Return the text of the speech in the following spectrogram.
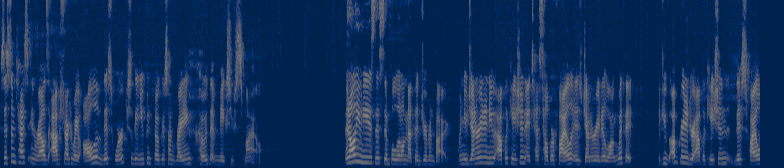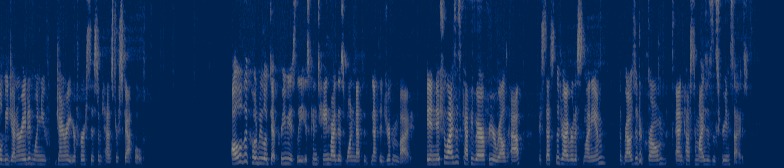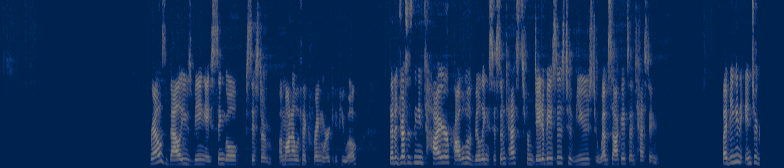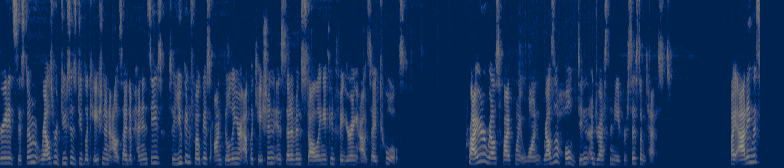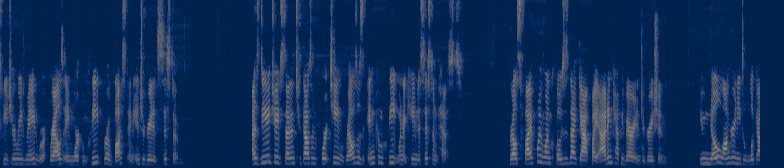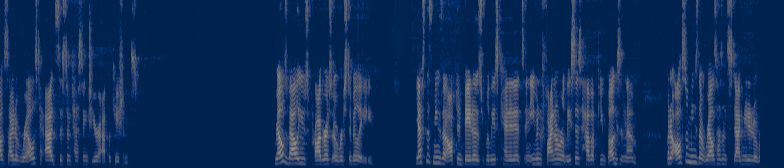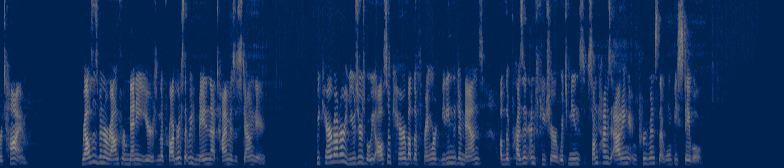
System tests in Rails abstract away all of this work so that you can focus on writing code that makes you smile. And all you need is this simple little method driven by. When you generate a new application, a test helper file is generated along with it. If you've upgraded your application, this file will be generated when you generate your first system test or scaffold. All of the code we looked at previously is contained by this one method, method driven by. It initializes Capybara for your Rails app, it sets the driver to Selenium, the browser to Chrome, and customizes the screen size. Rails values being a single system, a monolithic framework, if you will, that addresses the entire problem of building system tests from databases to views to WebSockets and testing. By being an integrated system, Rails reduces duplication and outside dependencies so you can focus on building your application instead of installing and configuring outside tools. Prior to Rails 5.1, Rails as a whole didn't address the need for system tests. By adding this feature, we've made Rails a more complete, robust, and integrated system. As DHH said in 2014, Rails was incomplete when it came to system tests. Rails 5.1 closes that gap by adding Capybara integration. You no longer need to look outside of Rails to add system testing to your applications. Rails values progress over stability. Yes, this means that often betas, release candidates, and even final releases have a few bugs in them, but it also means that Rails hasn't stagnated over time. Rails has been around for many years, and the progress that we've made in that time is astounding. We care about our users, but we also care about the framework meeting the demands of the present and future, which means sometimes adding improvements that won't be stable.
